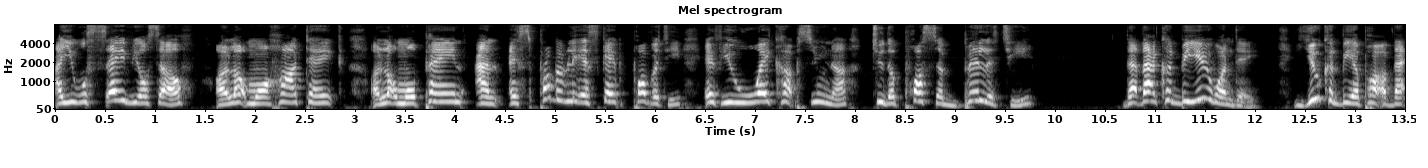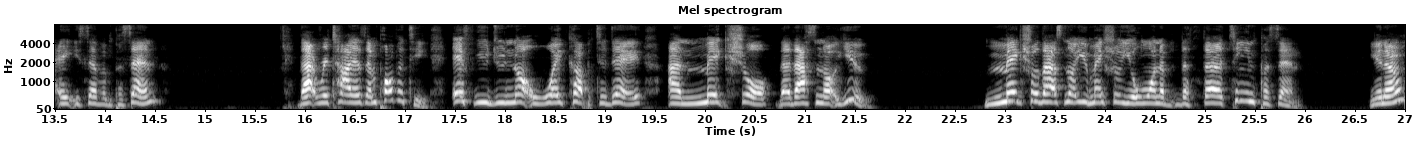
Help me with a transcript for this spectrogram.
and you will save yourself a lot more heartache, a lot more pain, and it's probably escape poverty if you wake up sooner to the possibility that that could be you one day. You could be a part of that 87% that retires in poverty if you do not wake up today and make sure that that's not you. Make sure that's not you. Make sure you're one of the 13%. You know?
